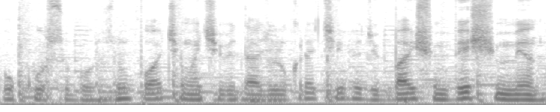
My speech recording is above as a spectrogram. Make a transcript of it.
O curso Bolos no Pote é uma atividade lucrativa de baixo investimento.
